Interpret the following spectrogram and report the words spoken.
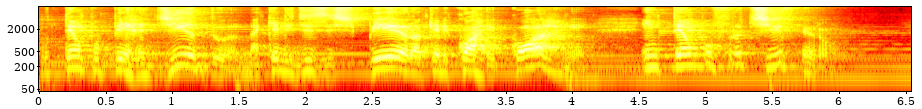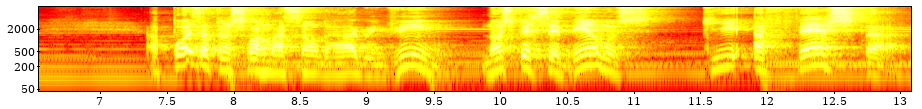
o tempo perdido, naquele desespero, aquele corre-corre, em tempo frutífero. Após a transformação da água em vinho, nós percebemos que a festa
